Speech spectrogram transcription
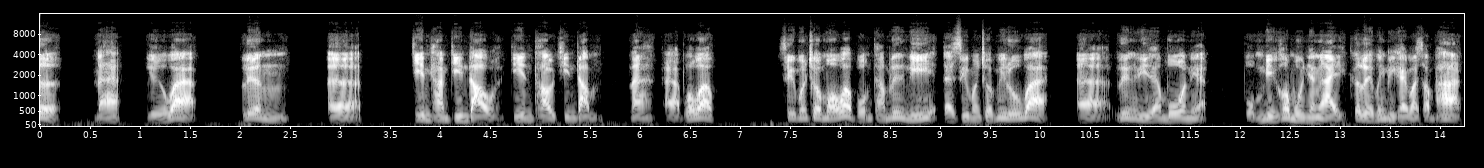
อร์นะฮะหรือว่าเรื่องเอ่อจีนทำจีนเดาจีนเทาจีนดำนะอ่าเพราะว่าสื่อมวลชนมองว่าผมทำเรื่องนี้ แต่สื่อมวลชนไม่รู้ว่าเอ่อเรื่องดีแตงโมเนี่ย ผมมีข้อมูลยังไง ก็เลยไม่มีใครมาสัมภาษณ์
